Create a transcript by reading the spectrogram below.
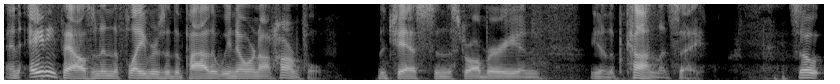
and 80,000 in the flavors of the pie that we know are not harmful. The chess and the strawberry and you know the pecan, let's say. So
